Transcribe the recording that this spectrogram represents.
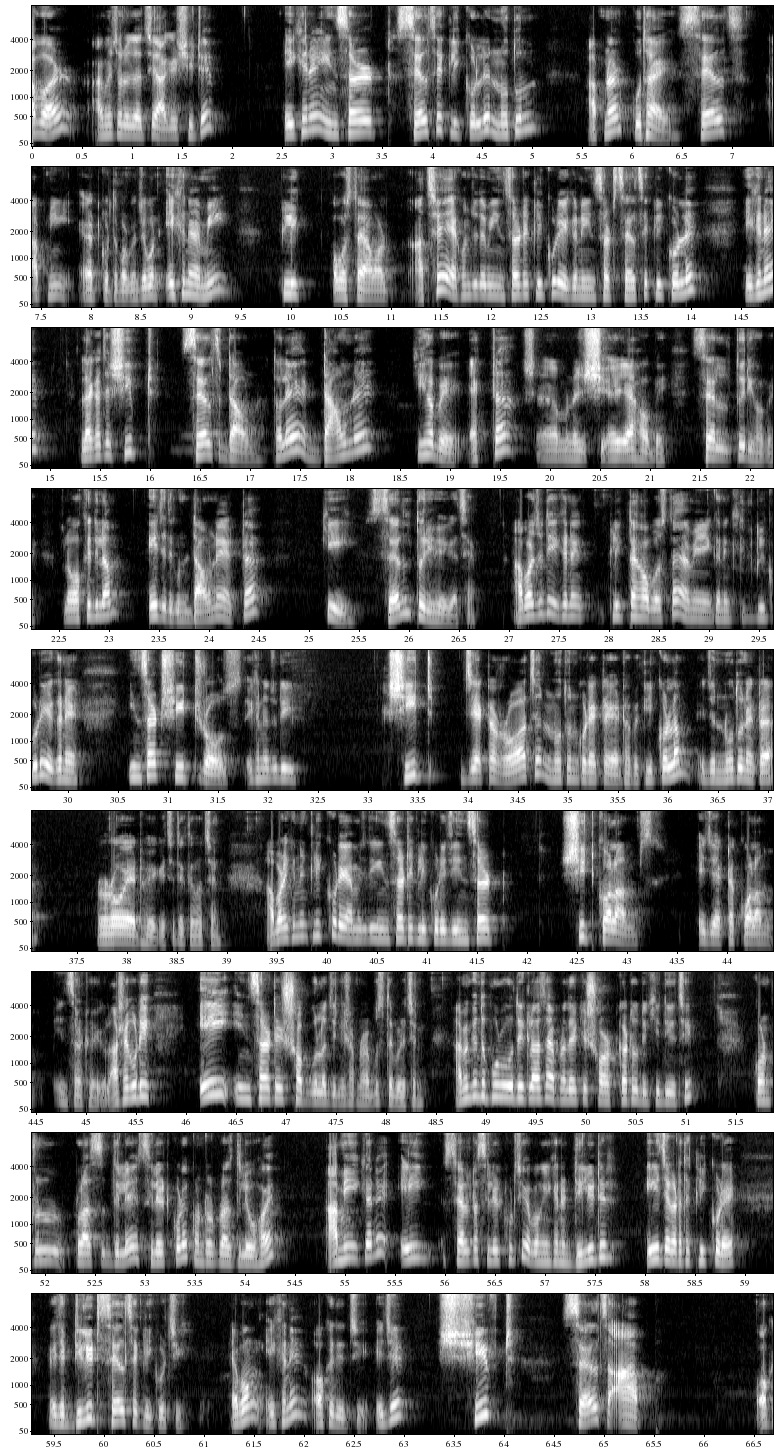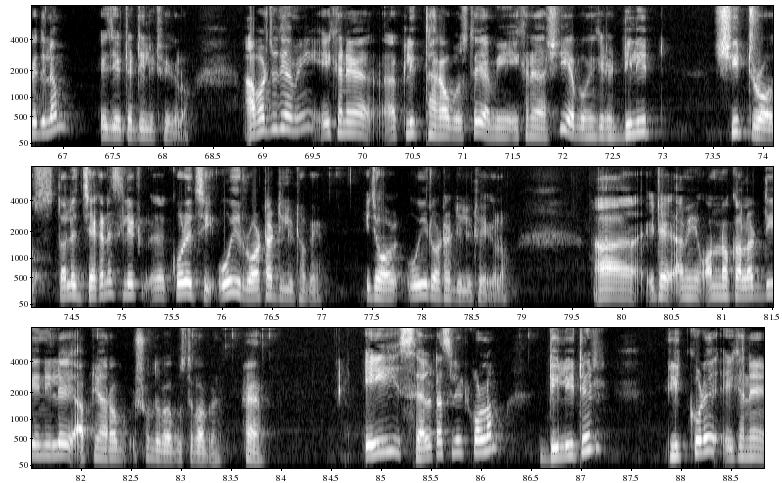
আবার আমি চলে যাচ্ছি আগের শিটে এইখানে ইনসার্ট সেলসে ক্লিক করলে নতুন আপনার কোথায়? সেলস আপনি অ্যাড করতে পারবেন। যেমন এখানে আমি ক্লিক অবস্থায় আমার আছে। এখন যদি আমি ইনসার্টে ক্লিক করি, এখানে ইনসার্ট সেলসে ক্লিক করলে এখানে লেখা আছে শিফট সেলস ডাউন তাহলে ডাউনে কি হবে? একটা মানে ইয়া হবে সেল তৈরি হবে। তাহলে ওকে দিলাম। এই যে দেখুন ডাউনে একটা কি? সেল তৈরি হয়ে গেছে। আবার যদি এখানে ক্লিক থাকা অবস্থায় আমি এখানে ক্লিক করি, এখানে ইনসার্ট শিট রোজ এখানে যদি শিট যে একটা র আছে, নতুন করে একটা অ্যাড হবে। ক্লিক করলাম। এই যে নতুন একটা র অ্যাড হয়ে গেছে, দেখতে পাচ্ছেন। আবার এখানে ক্লিক করে আমি যদি ইনসার্টে ক্লিক করি যে ইনসার্ট শিট কলামস এই যে একটা কলাম ইনসার্ট হয়ে গেল। আশা করি এই ইনসার্টের সবগুলো জিনিস আপনারা বুঝতে পেরেছেন। আমি কিন্তু পূর্ববর্তী ক্লাসে আপনাদেরকে শর্টকাটও দেখিয়ে দিয়েছি। কন্ট্রোল প্লাস দিলে সিলেক্ট করে কন্ট্রোল প্লাস দিলেও হয়। আমি এখানে এই সেলটা সিলেক্ট করছি এবং এখানে ডিলিটের এই জায়গাটাতে ক্লিক করে এই যে ডিলিট সেলসে ক্লিক করছি এবং এখানে ওকে দিচ্ছি। এই যে শিফট সেলস আপ ওকে দিলাম। এই যে এটা ডিলিট হয়ে গেল। আবার যদি আমি এখানে ক্লিক থাকা অবস্থায় আমি এখানে আসি এবং এখানে ডিলিট শিট রস তাহলে যেখানে সিলেক্ট করেছি ওই রটা ডিলিট হবে। এই যে ওই রটা ডিলিট হয়ে গেল। এটা আমি অন্য কালার দিয়ে নিলে আপনি আরও সুন্দরভাবে বুঝতে পারবেন। হ্যাঁ। এই সেলটা সিলেক্ট করলাম ডিলিটের ক্লিক করে এখানে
